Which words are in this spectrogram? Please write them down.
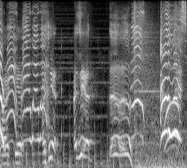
there! I see it. Where, where, I see it. I see it. Ugh. Alice!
